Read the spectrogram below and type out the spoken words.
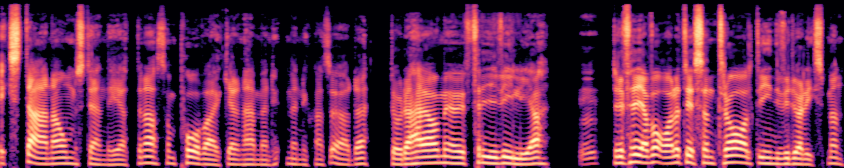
externa omständigheterna som påverkar den här män- människans öde. Så det här har med fri vilja. Mm. Så det fria valet är centralt i individualismen.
